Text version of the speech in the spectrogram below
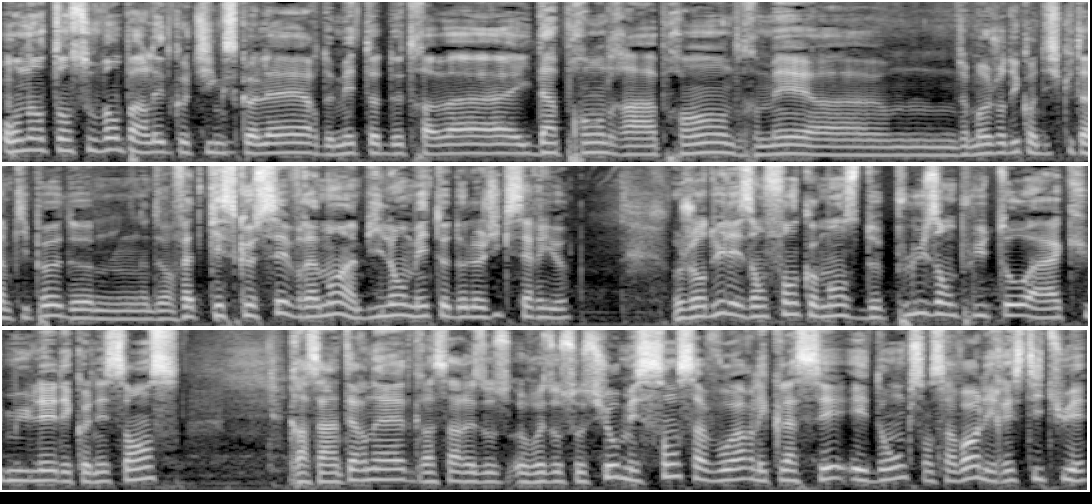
On entend souvent parler de coaching scolaire, de méthode de travail, d'apprendre à apprendre, mais euh, j'aimerais aujourd'hui qu'on discute un petit peu de, de en fait, qu'est-ce que c'est vraiment un bilan méthodologique sérieux? Aujourd'hui, les enfants commencent de plus en plus tôt à accumuler des connaissances grâce à Internet, grâce à réseaux, aux réseaux sociaux, mais sans savoir les classer et donc sans savoir les restituer.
